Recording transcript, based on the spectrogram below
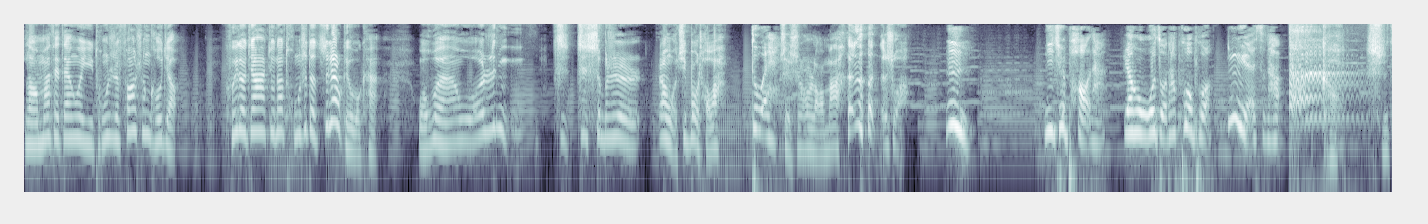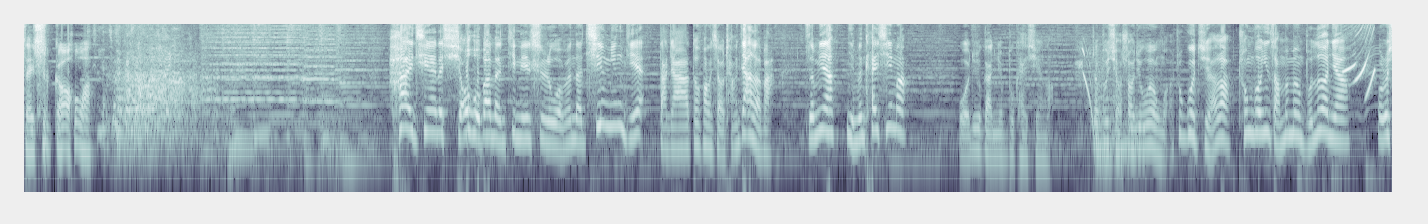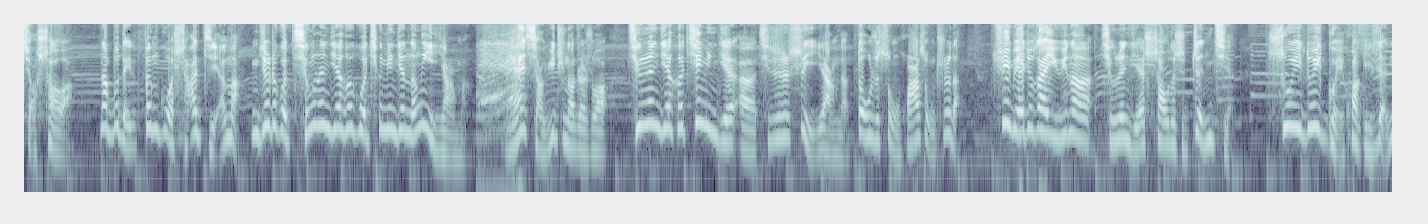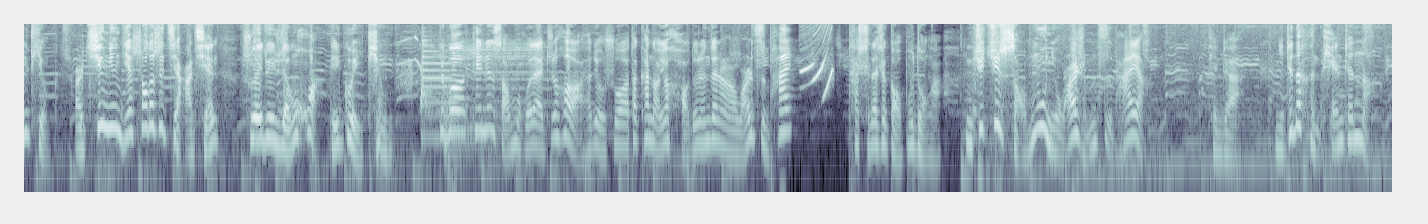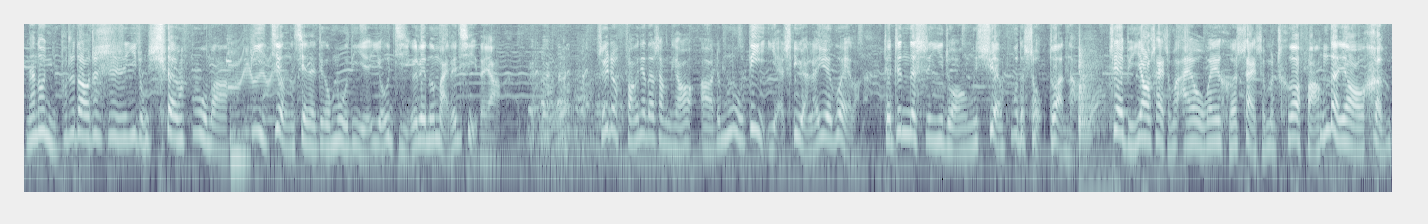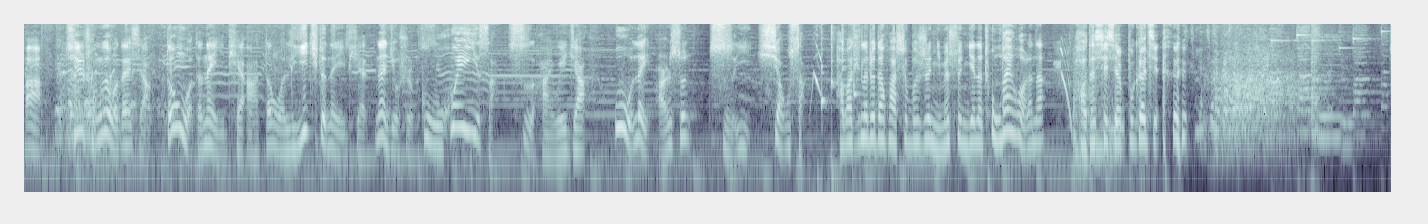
老妈在单位与同事发生口角，回到家就拿同事的资料给我看。我问我说你这这是不是让我去报仇啊？对，这时候老妈狠狠地说。嗯，你去泡他，然后我做他婆婆，虐死他。高，实在是高啊！嗨，亲爱的小伙伴们，今天是我们的清明节，大家都放小长假了吧？怎么样，你们开心吗？我就感觉不开心了。这不，小少就问我说：“过节了，冲哥你咋闷闷不乐呢？”我说：“小少啊，那不得分过啥节吗？你觉得过情人节和过清明节能一样吗？”哎，小鱼听到这说，情人节和清明节啊，其实是一样的，都是送花送吃的，区别就在于呢，情人节烧的是真钱，说一堆鬼话给人听，而清明节烧的是假钱，说一堆人话给鬼听。这不，天真扫墓回来之后啊，他就说他看到有好多人在那儿玩自拍，他实在是搞不懂啊，你去去扫墓，你玩什么自拍呀？天真，你真的很天真呐。难道你不知道这是一种炫富吗？毕竟现在这个墓地有几个人能买得起的呀？随着房价的上调啊，这墓地也是越来越贵了。这真的是一种炫富的手段呐！这比要晒什么 LV 和晒什么车房的要狠吧？其实虫子我在想，等我的那一天啊，等我离去的那一天，那就是骨灰一撒，四海为家，物累儿孙，死亦潇洒。好吧，听了这段话，是不是你们瞬间的崇拜我了呢？好的，谢谢，不客气。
